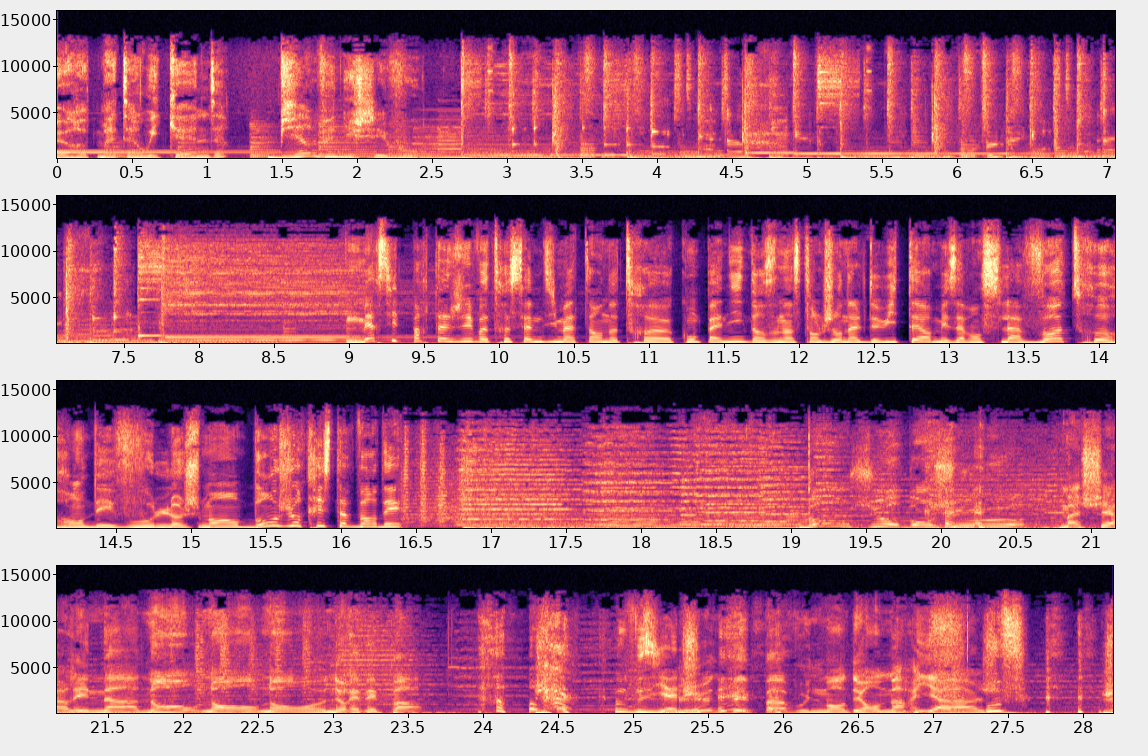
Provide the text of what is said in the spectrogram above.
Europe Matin Weekend, bienvenue chez vous. Merci de partager votre samedi matin en notre compagnie. Dans un instant, le journal de 8 heures. Mais avant cela, votre rendez-vous logement. Bonjour Christophe Bordet. Bonjour, bonjour, ma chère Léna. Non, non, non, ne rêvez pas. Vous y allez. Je ne vais pas vous demander en mariage. Ouf. Je-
